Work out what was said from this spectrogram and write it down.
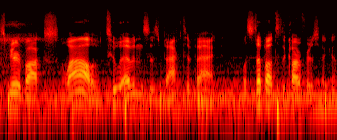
Spirit box. Wow, two evidences back to back. Let's step out to the car for a second.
